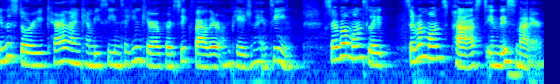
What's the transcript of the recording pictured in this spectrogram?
In the story, Caroline can be seen taking care of her sick father on page 19. Several months late, several months passed in this manner.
